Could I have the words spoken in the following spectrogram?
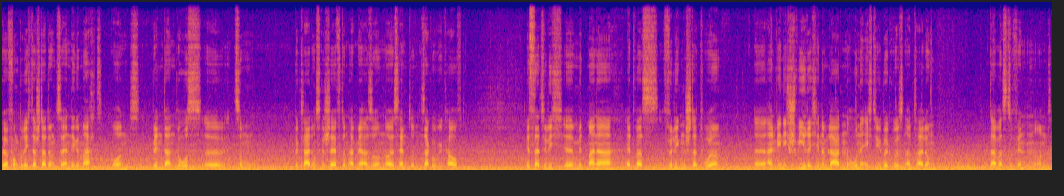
Hörfunkberichterstattung zu Ende gemacht und bin dann los äh, zum Bekleidungsgeschäft und habe mir also ein neues Hemd und einen Sakko gekauft ist natürlich äh, mit meiner etwas fülligen Statur äh, ein wenig schwierig in einem Laden ohne echte Übergrößenabteilung da was zu finden. Und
